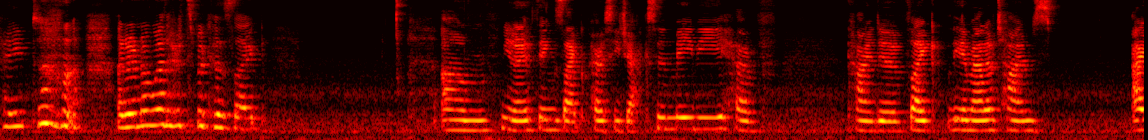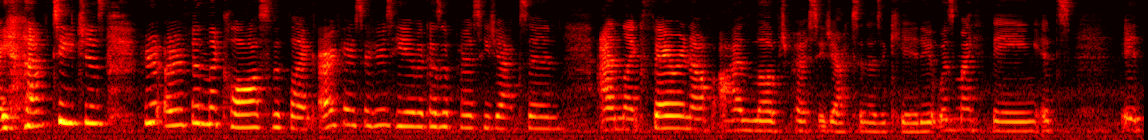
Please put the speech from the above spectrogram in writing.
hate. I don't know whether it's because like um, you know, things like Percy Jackson maybe have kind of like the amount of times I have teachers who open the class with like, okay, so who's here because of Percy Jackson? And like fair enough, I loved Percy Jackson as a kid. It was my thing. It's it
